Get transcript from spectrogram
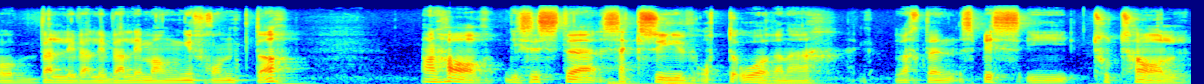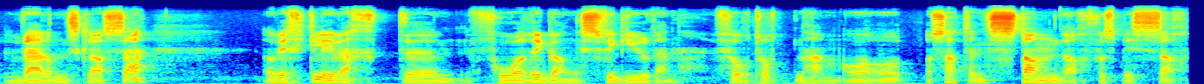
på veldig, veldig, veldig mange fronter. Han har de siste seks, syv, åtte årene vært en spiss i total verdensklasse. Og virkelig vært uh, foregangsfiguren for Tottenham. Og, og, og satt en standard for spisser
